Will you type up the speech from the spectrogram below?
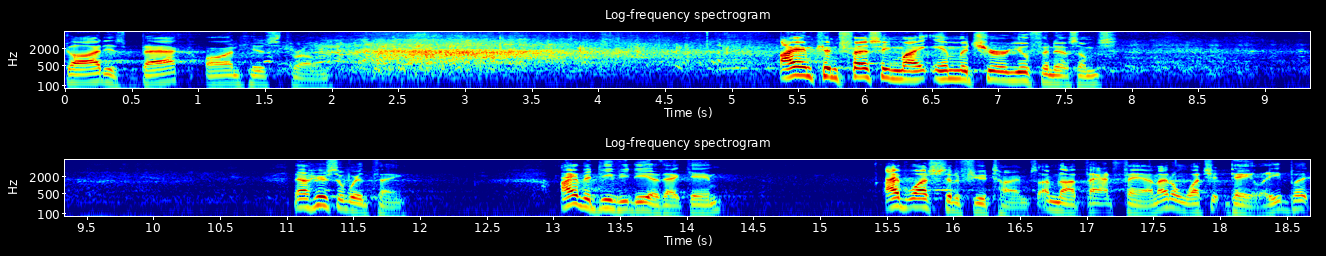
God is back on his throne. I am confessing my immature euphemisms. Now, here's the weird thing I have a DVD of that game. I've watched it a few times. I'm not that fan. I don't watch it daily, but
